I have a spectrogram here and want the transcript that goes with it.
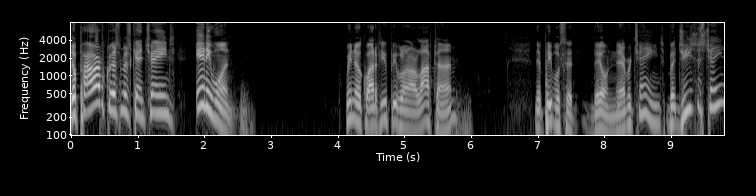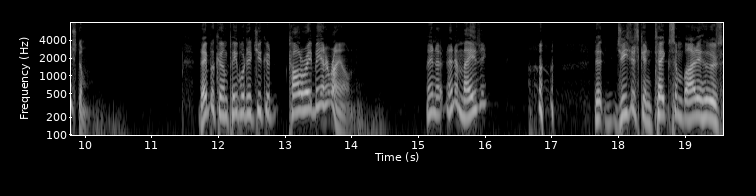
The power of Christmas can change anyone. We know quite a few people in our lifetime that people said they'll never change, but Jesus changed them. They become people that you could tolerate being around. Isn't that, isn't that amazing? that Jesus can take somebody who is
